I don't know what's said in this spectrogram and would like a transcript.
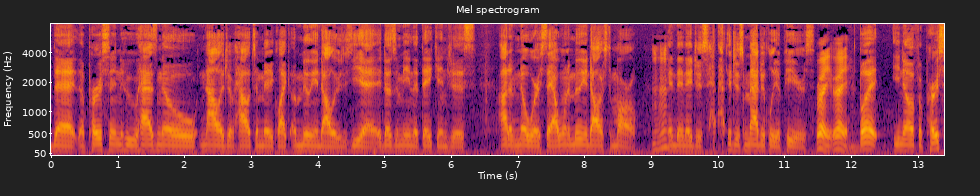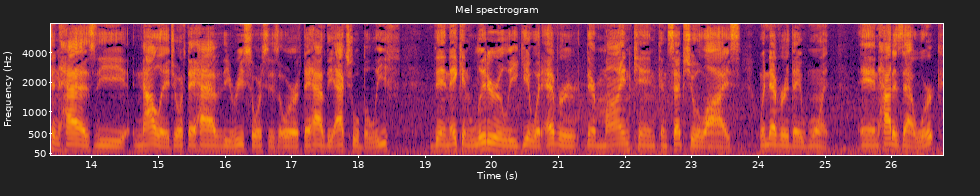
that a person who has no knowledge of how to make like a million dollars yet, it doesn't mean that they can just out of nowhere say I want a million dollars tomorrow. Mm-hmm. And then they just it just magically appears. Right, right. But you know, if a person has the knowledge, or if they have the resources, or if they have the actual belief then they can literally get whatever their mind can conceptualize whenever they want. And how does that work?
